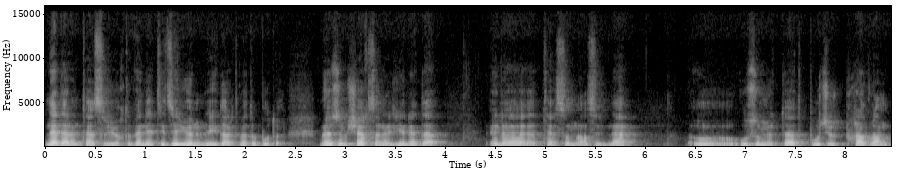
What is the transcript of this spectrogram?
nələrin təsiri yoxdur və nəticə yönümlü idarəetmə də budur. Mən özüm şəxsən yenə də elə Təhsil Nazirliyinə uzun müddət bu cür proqram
